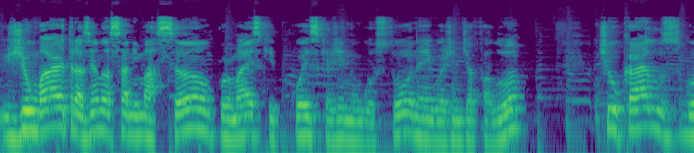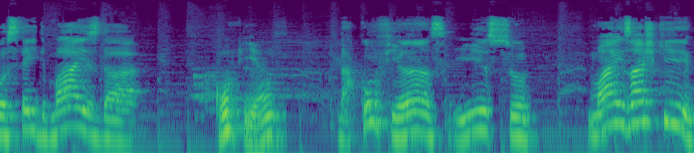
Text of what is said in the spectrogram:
Gilmar trazendo essa animação, por mais que coisas que a gente não gostou, né, igual a gente já falou. Tio Carlos, gostei demais da, Confiança. da confiança, isso. Mas acho que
